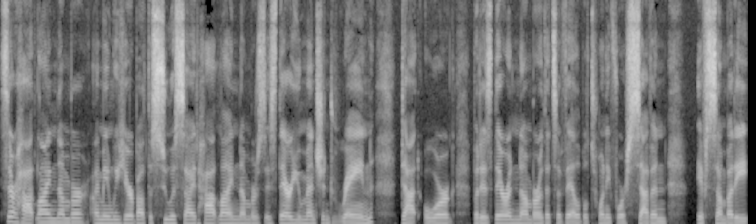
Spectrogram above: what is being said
Is there a hotline number? I mean, we hear about the suicide hotline numbers. Is there, you mentioned rainn.org, but is there a number that's available 24 7 if somebody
